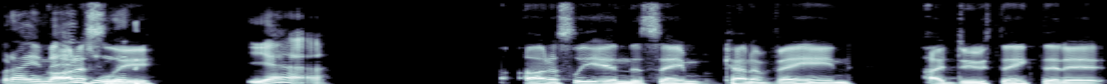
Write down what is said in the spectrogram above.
But i imagine Honestly, that- yeah. Honestly in the same kind of vein i do think that it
